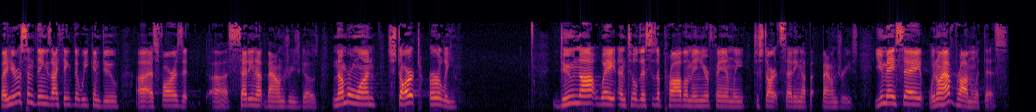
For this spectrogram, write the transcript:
But here are some things I think that we can do uh, as far as it uh, setting up boundaries goes. Number one, start early. Do not wait until this is a problem in your family to start setting up boundaries. You may say, We don't have a problem with this.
